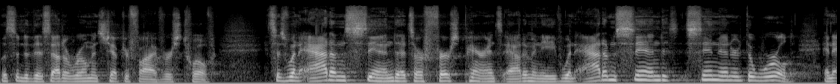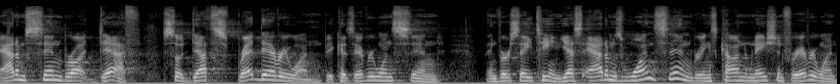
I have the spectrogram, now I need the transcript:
Listen to this out of Romans chapter 5, verse 12. It says, When Adam sinned, that's our first parents, Adam and Eve, when Adam sinned, sin entered the world. And Adam's sin brought death. So death spread to everyone because everyone sinned. In verse 18, yes, Adam's one sin brings condemnation for everyone,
